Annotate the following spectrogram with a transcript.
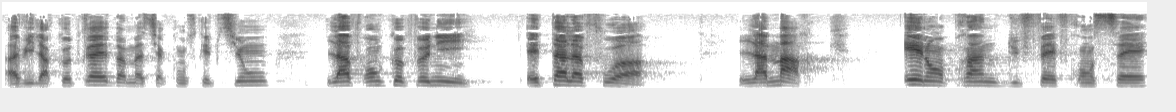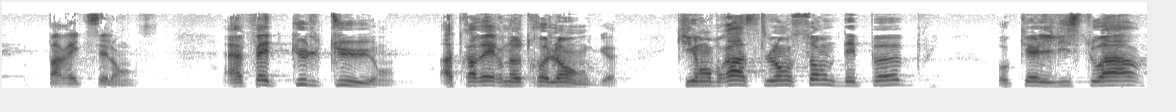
à Villars-Cotterêts, dans ma circonscription, la francophonie est à la fois la marque et l'empreinte du fait français par excellence. Un fait de culture à travers notre langue qui embrasse l'ensemble des peuples auxquels l'histoire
